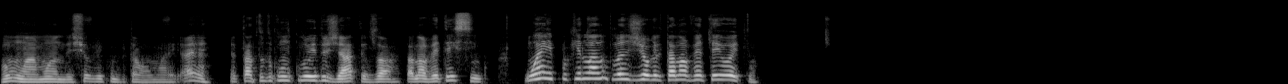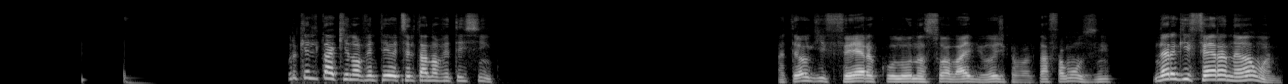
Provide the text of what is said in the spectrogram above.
Vamos lá, mano. Deixa eu ver como tá o Romário. Ah, é. Já tá tudo concluído já, Teus, ó. Tá 95. Ué, por que lá no plano de jogo ele tá 98? Por que ele tá aqui 98 se ele tá 95? Até o Gui Fera colou na sua live hoje, cavalo. Tá famosinho. Não era Gui Fera, não, mano.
